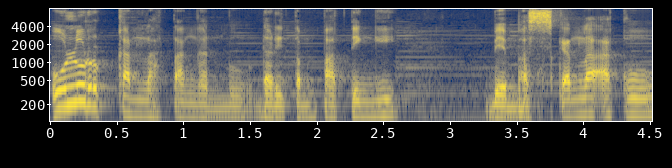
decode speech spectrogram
Ulurkanlah tanganmu dari tempat tinggi. Bebaskanlah aku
